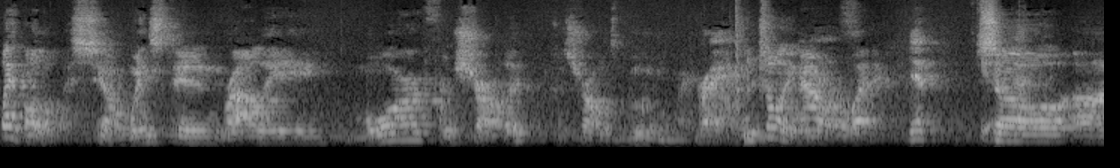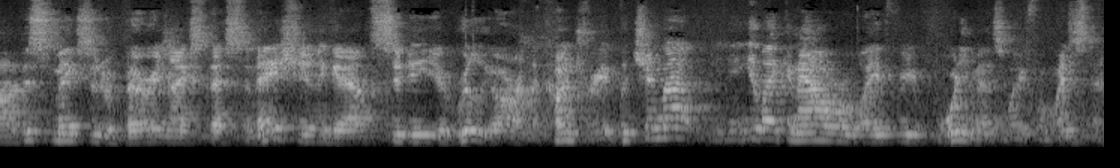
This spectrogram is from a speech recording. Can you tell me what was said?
like all of us, you know, Winston, Raleigh, more from Charlotte because Charlotte's booming right, Right. now. It's only an hour away. Yep. So uh, this makes it a very nice destination to get out of the city. You really are in the country, but you're not. You're like an hour away from you're 40 minutes away from Winston.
